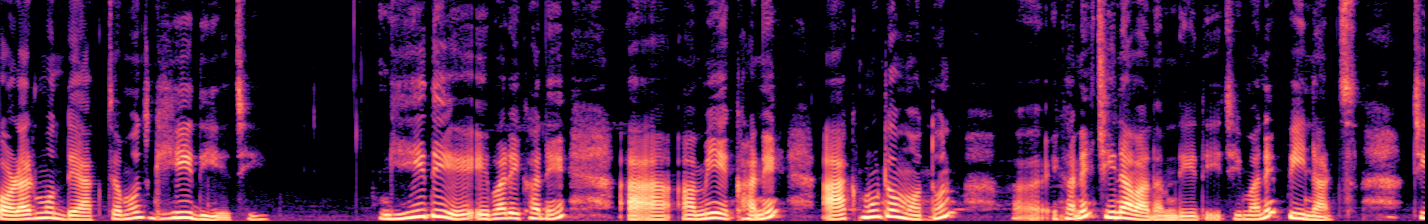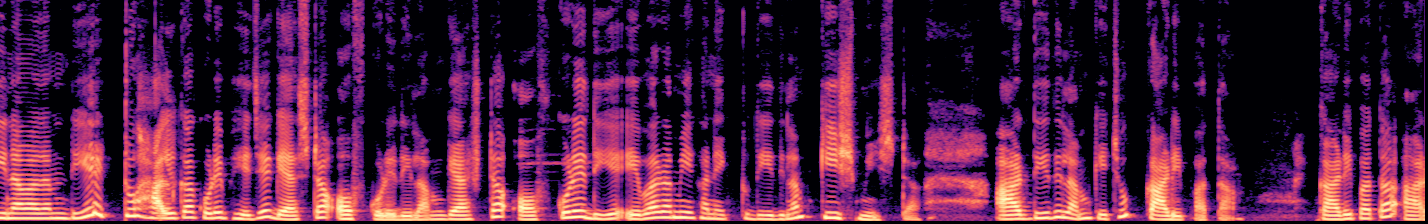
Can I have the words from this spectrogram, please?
কড়ার মধ্যে এক চামচ ঘি দিয়েছি। ঘি দিয়ে এবার এখানে আমি এখানে এক মুঠো মতন এখানে বাদাম দিয়ে দিয়েছি মানে পিনাটস বাদাম দিয়ে একটু হালকা করে ভেজে গ্যাসটা অফ করে দিলাম। গ্যাসটা অফ করে দিয়ে এবার আমি এখানে একটু দিয়ে দিলাম কিশমিশটা। আর দিয়ে দিলাম কিছু কারি পাতা। কারি পাতা আর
